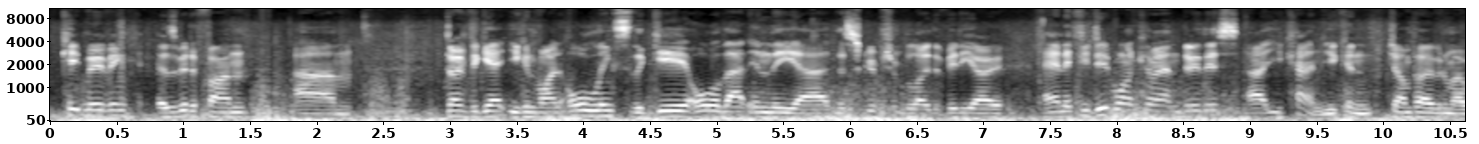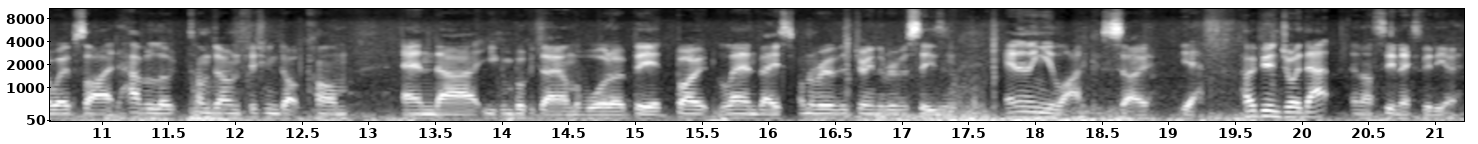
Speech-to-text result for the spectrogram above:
keep moving. It was a bit of fun. Um, don't forget, you can find all links to the gear, all of that in the uh, description below the video. And if you did want to come out and do this, uh, you can. You can jump over to my website, have a look, tomjarmanfishing.com and uh, you can book a day on the water, be it boat, land-based, on the river during the river season, anything you like. So yeah, hope you enjoyed that and I'll see you next video.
